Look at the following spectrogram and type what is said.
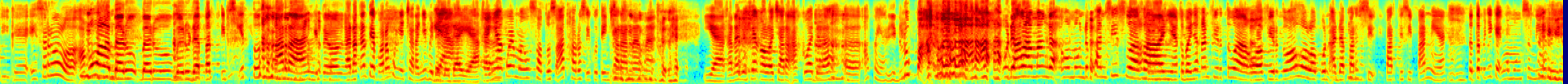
sih Oke, eh, seru loh. Aku malah baru baru baru dapat tips itu sekarang gitu. Karena kan tiap orang punya caranya beda-beda ya. Iya. Kayaknya aku emang suatu saat harus ikutin cara Nana. Iya, karena biasanya kalau cara aku adalah eh, apa ya? Jadi lupa. Udah lama nggak ngomong depan siswa soalnya. Kebanyakan virtual. Kalau virtual walaupun ada tetapnya kayak ngomong sendiri.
